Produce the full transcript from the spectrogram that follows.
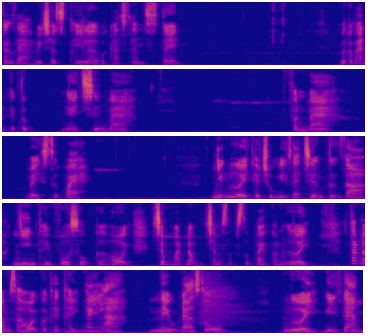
tác giả Richard Taylor và Kat Sunstein. Mời các bạn tiếp tục nghe chương 3 Phần 3 về sức khỏe những người theo chủ nghĩa gia trưởng tự do nhìn thấy vô số cơ hội trong hoạt động chăm sóc sức khỏe con người. Tác động xã hội có thể thấy ngay là nếu đa số người nghĩ rằng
